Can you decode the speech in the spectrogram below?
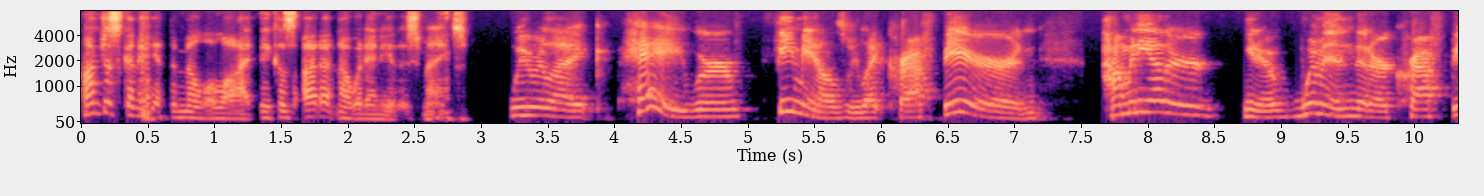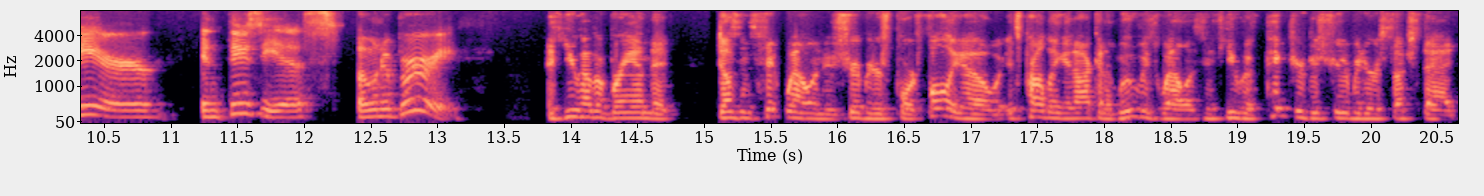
I'm just going to get the Miller Lite because I don't know what any of this means. We were like, hey, we're females. We like craft beer, and how many other you know women that are craft beer enthusiasts own a brewery? If you have a brand that doesn't fit well in a distributor's portfolio, it's probably not going to move as well as if you have picked your distributor such that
